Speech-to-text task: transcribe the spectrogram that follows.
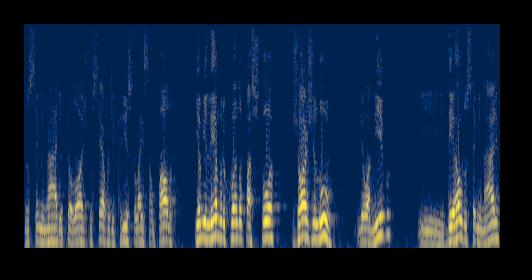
no Seminário Teológico Servo de Cristo lá em São Paulo. E eu me lembro quando o pastor Jorge Lu, meu amigo e deão do seminário,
